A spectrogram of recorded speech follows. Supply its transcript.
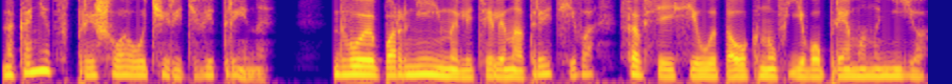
Наконец пришла очередь витрины. Двое парней налетели на третьего, со всей силы толкнув его прямо на нее.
